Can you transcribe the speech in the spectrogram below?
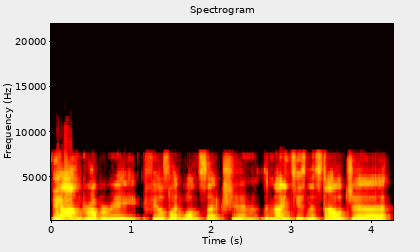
The armed robbery feels like one section. The '90s nostalgia,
